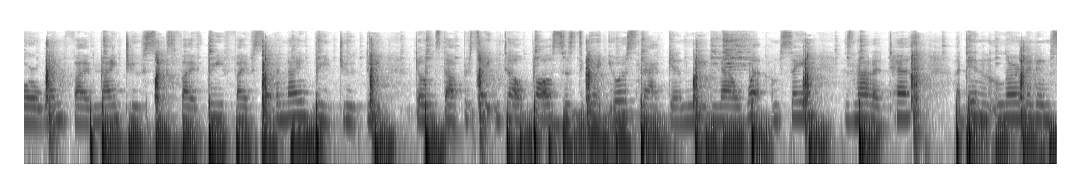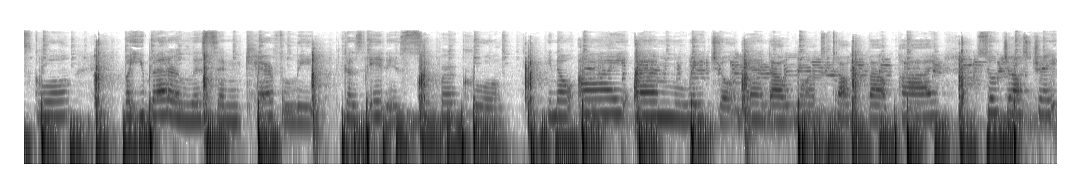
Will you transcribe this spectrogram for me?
four one five nine two six five three five seven nine three two three. Don't stop reciting till Paul says to get your snack and leave. Now what I'm saying is not a test. I didn't learn it in school, but you better listen carefully because it is super cool. You know I am Rachel and I want to talk about pi. So Josh, Trey,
